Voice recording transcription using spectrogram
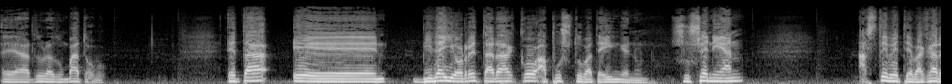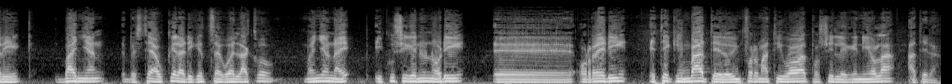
e, arduradun bat. o- Eta e, bidai horretarako apustu bat egin genuen. Zuzenean, astebete bakarrik, baina beste aukerarik ez zegoelako, baina ikusi genuen hori e, horreri etekin bat edo informatibo bat posible geniola atera.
